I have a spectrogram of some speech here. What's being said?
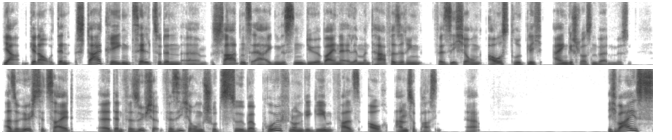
Ja, genau, denn Starkregen zählt zu den äh, Schadensereignissen, die über eine Elementarversicherung ausdrücklich eingeschlossen werden müssen. Also höchste Zeit, äh, den Versicher Versicherungsschutz zu überprüfen und gegebenenfalls auch anzupassen. Ja. Ich weiß,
